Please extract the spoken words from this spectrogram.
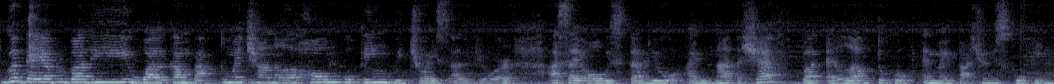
Good day everybody! Welcome back to my channel, Home Cooking with Choice Alvior. As I always tell you, I'm not a chef, but I love to cook and my passion is cooking.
